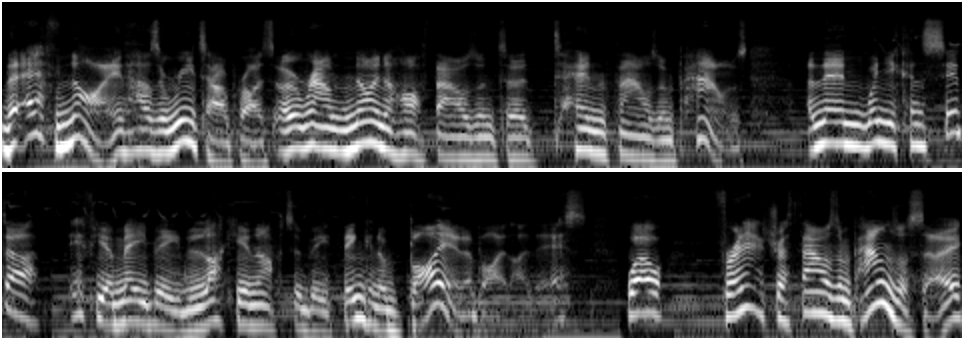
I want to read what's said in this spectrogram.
the F9 has a retail price of around £9,500 to £10,000. And then when you consider if you're maybe lucky enough to be thinking of buying a bike like this, well, for an extra thousand pounds or so,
